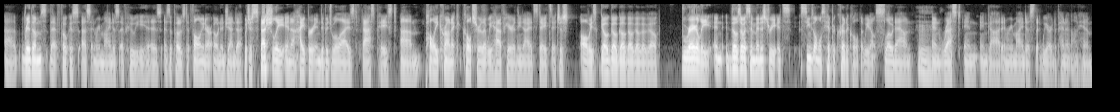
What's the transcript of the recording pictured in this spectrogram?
uh, rhythms that focus us and remind us of who he is, as opposed to following our own agenda, which especially in a hyper individualized, fast paced, um, polychronic culture that we have here in the United States, it just always go, go, go, go, go, go, go. Rarely, and those of us in ministry, it seems almost hypocritical that we don't slow down hmm. and rest in, in God and remind us that we are dependent on Him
